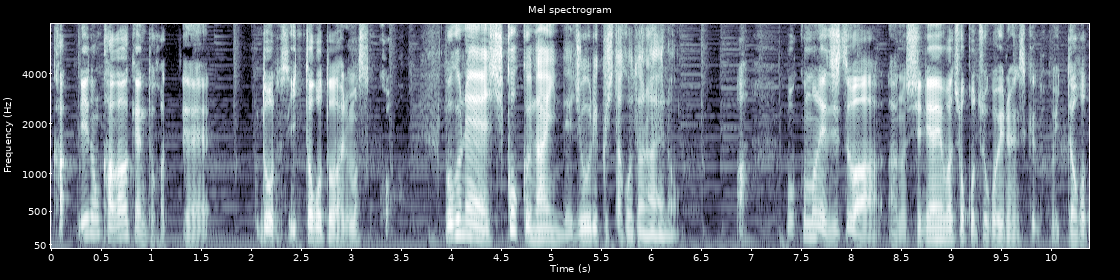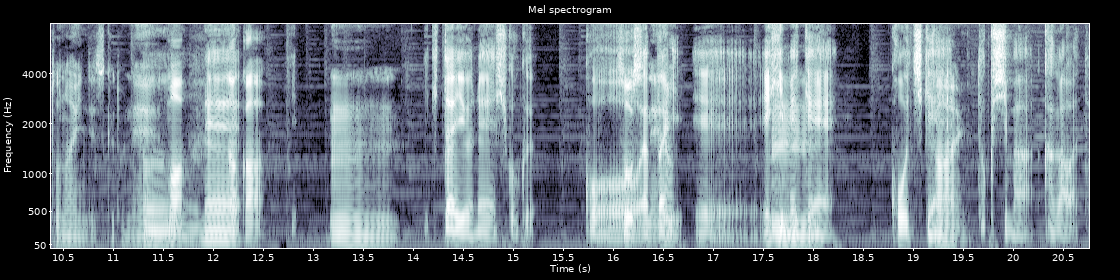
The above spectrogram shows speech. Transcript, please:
かリードン香川県とかってどうです？行ったことありますか？僕ね四国ないんで上陸したことないの、僕もね、実はあの知り合いはちょこちょこいるんですけど、行ったことないんですけどね。うんまあ、ね。なんか、うん。行きたいよね四国。こうね。やっぱり、えー愛媛県、高知県、はい徳島香川と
